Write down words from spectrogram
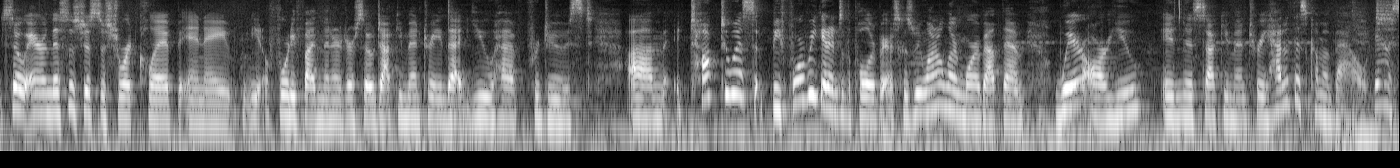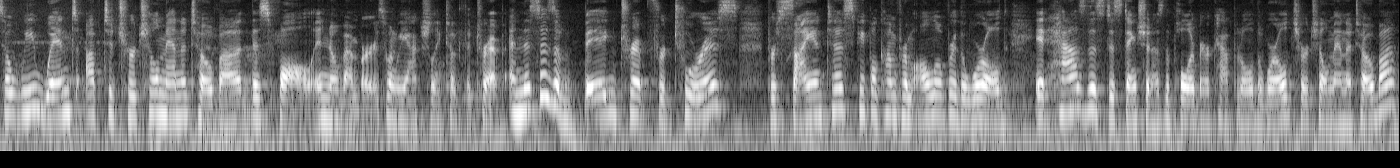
So, Erin, this is just a short clip in a you know 45 minute or so documentary that you have produced. Um, talk to us before we get into the polar bears because we want to learn more about them. Where are you in this documentary? How did this come about? Yeah, so we went up to Churchill, Manitoba this fall in November is when we actually took the trip. And this is a big trip for tourists, for scientists. People come from all over the world. It has this distinction as the polar bear capital of the world, Churchill, Manitoba,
